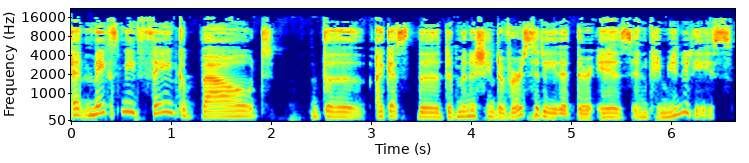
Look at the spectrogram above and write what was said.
it makes me think about the, I guess, the diminishing diversity that there is in communities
